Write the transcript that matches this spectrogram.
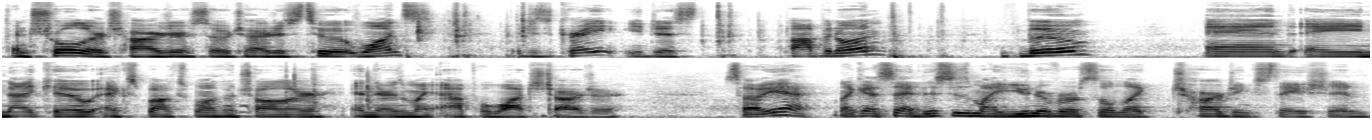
controller charger, so it charges two at once, which is great. You just pop it on, boom, and a Nyko Xbox One controller, and there's my Apple Watch charger. So yeah, like I said, this is my universal like charging station,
